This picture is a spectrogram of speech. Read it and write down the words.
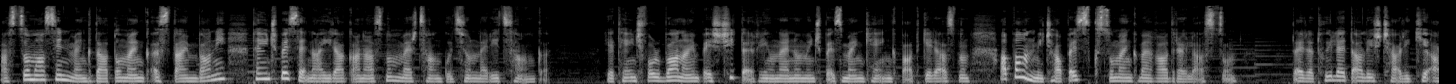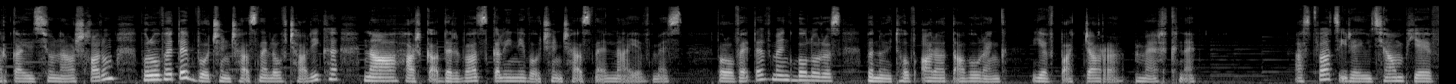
Աստծո մասին մենք դատում ենք ըստ այն բանի, թե ինչպես է նա իրականացնում մեր ցանկությունների ցանկը։ Եթե ինչ որ բան այնպես չի տեղի ունենում, ինչպես մենք էինք պատկերացնում, ապա անմիջապես սկսում ենք մեղադրել Աստծուն։ Տերը թույլ է տալիս ճարիքի արկայությունը աշխարում, որովհետև ոչնչացնելով ճարիքը նա հարկադրված կլինի ոչնչացնել նաև մեզ, որովհետև մենք բոլորս բնույթով արատավոր ենք եւ պատճառը մեղքն է։ Աստված իր էությամբ եւ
